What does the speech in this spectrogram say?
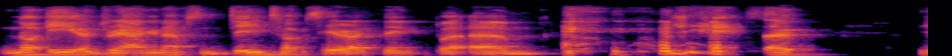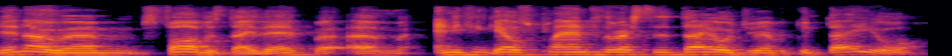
not eat or drink. I'm gonna have some detox here, I think. But um, yeah, so you know, um, it's Father's Day there. But um, anything else planned for the rest of the day, or do you have a good day, or?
